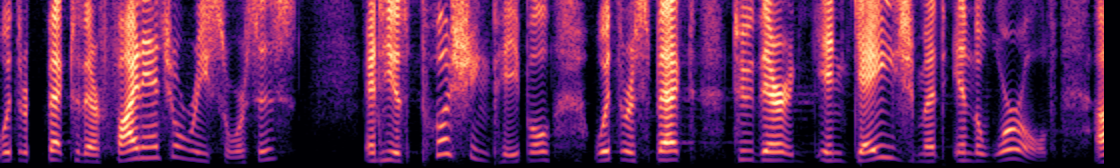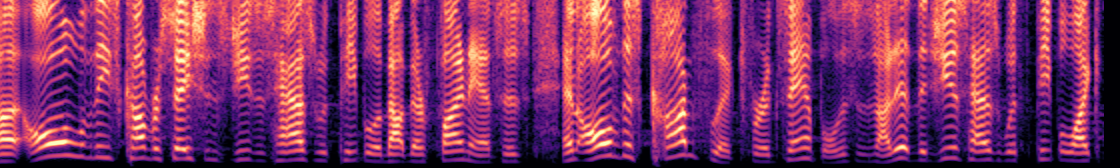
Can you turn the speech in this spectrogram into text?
with respect to their financial resources and he is pushing people with respect to their engagement in the world. Uh, all of these conversations Jesus has with people about their finances, and all of this conflict, for example, this is not it, that Jesus has with people like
